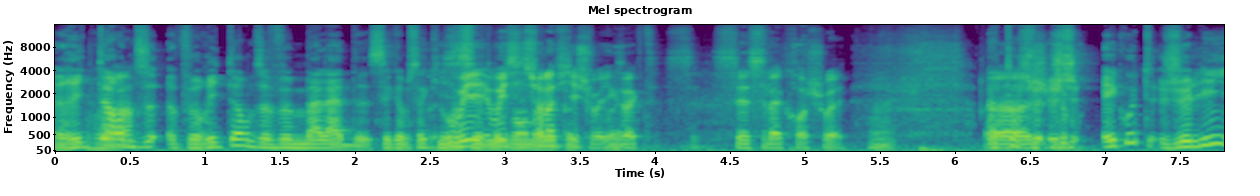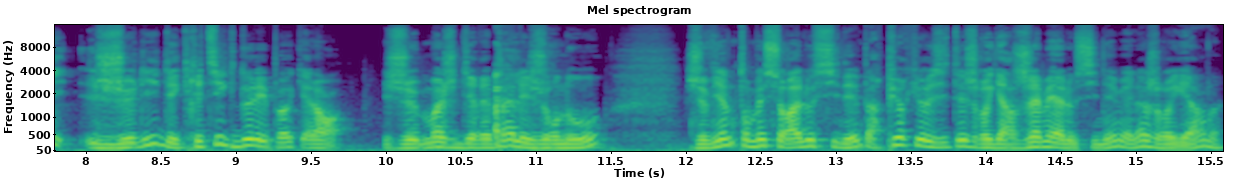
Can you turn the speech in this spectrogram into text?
Returns, the Returns of a Malade. C'est comme ça qu'ils Oui, oui c'est sur l'affiche, l'époque. ouais, exact. C'est- l'accroche, ouais. Attends, Euh, je- je- je- écoute, je lis, je lis des critiques de l'époque. Alors, je, moi, je dirais pas les journaux. Je viens de tomber sur Allociné. Par pure curiosité, je regarde jamais Allociné, mais là, je regarde.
